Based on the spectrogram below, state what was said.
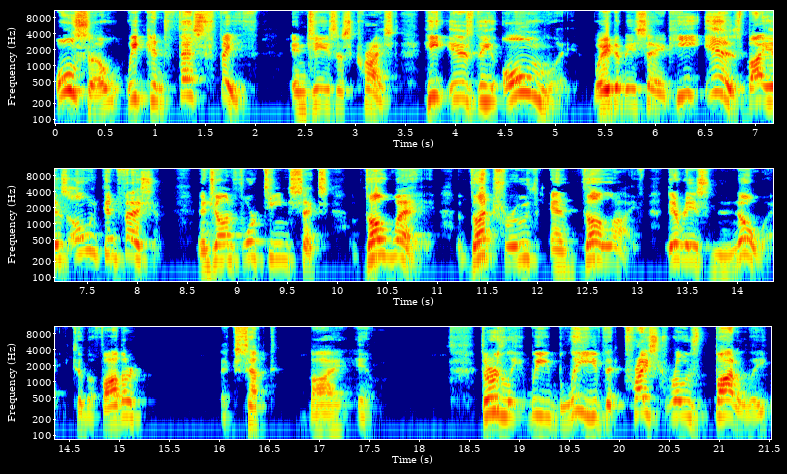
Also, we confess faith in Jesus Christ. He is the only way to be saved. He is, by his own confession in John 14, 6, the way, the truth, and the life. There is no way to the Father except by him. Thirdly, we believe that Christ rose bodily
